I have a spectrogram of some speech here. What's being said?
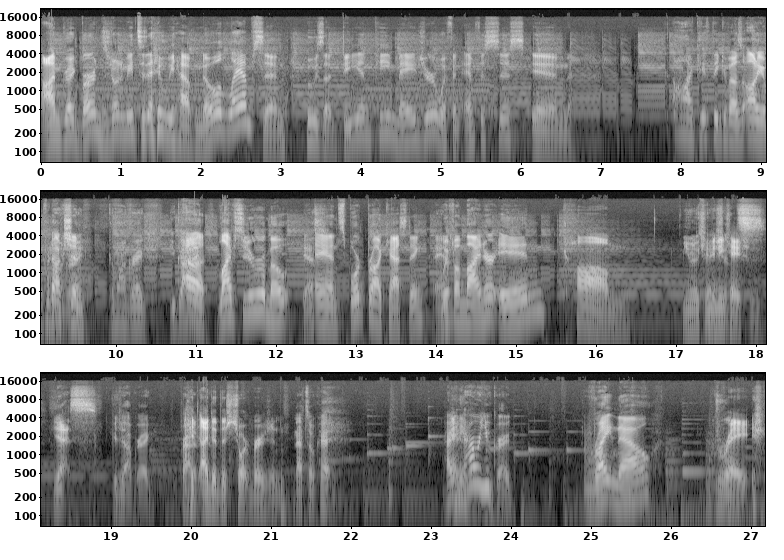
I'm Greg Burns. Joining me today, we have Noah Lamson, who's a DMP major with an emphasis in. Oh, I can't think about his audio production. Come on, Greg. You got Uh, it. live studio remote Yes. and sport broadcasting And? with a minor in com. Communications. communication. Yes. Good job, Greg. I, I did the short version. That's okay. How, Anyway. how are you, Greg? Right now, great.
